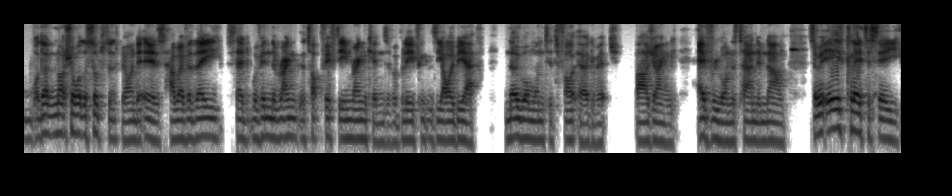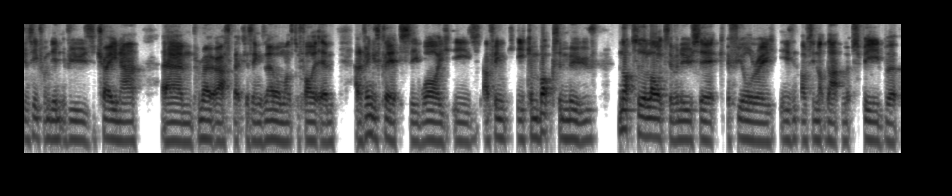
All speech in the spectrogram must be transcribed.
I'm not sure what the substance behind it is. However, they said within the rank, the top 15 rankings of, I believe, I think it was the IBF, no one wanted to fight Hrgovic, bar Zhang. Everyone has turned him down. So it is clear to see, you can see from the interviews, the trainer, um, promoter aspects of things. No one wants to fight him, and I think it's clear to see why. He's, I think he can box and move, not to the likes of an Usyk, a Fury. He's obviously not that much speed, but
